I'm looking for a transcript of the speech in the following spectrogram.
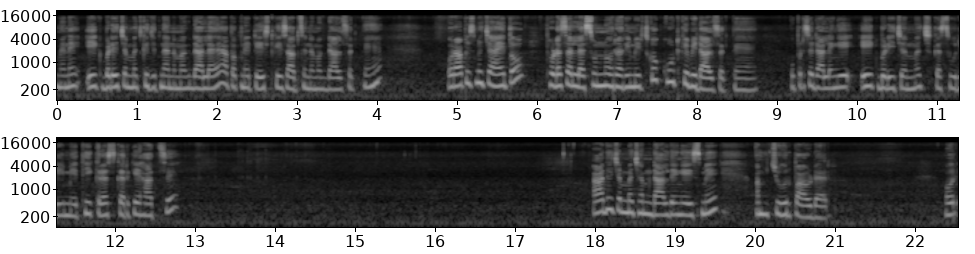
मैंने एक बड़े चम्मच के जितना नमक डाला है, आप अपने टेस्ट के हिसाब से नमक डाल सकते हैं। और आप इसमें चाहें तो थोड़ा सा लहसुन और हरी मिर्च को कूट के भी डाल सकते हैं। ऊपर से डालेंगे एक बड़ी चम्मच कसूरी मेथी क्रश करके हाथ से। आधी चम्मच हम डाल देंगे इसमें अमचूर पाउडर। और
